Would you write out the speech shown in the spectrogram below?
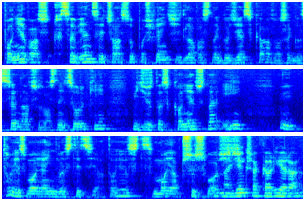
ponieważ chce więcej czasu poświęcić dla własnego dziecka, własnego syna czy własnej córki. Widzi, że to jest konieczne i, i to jest moja inwestycja, to jest moja przyszłość. Największa kariera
